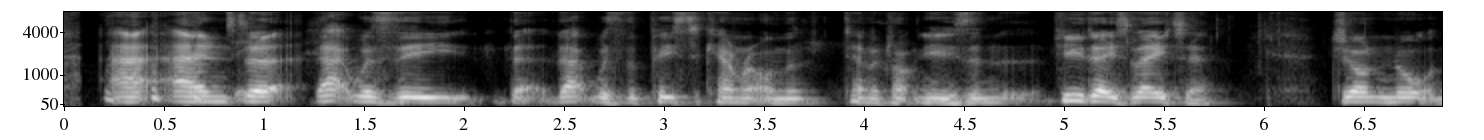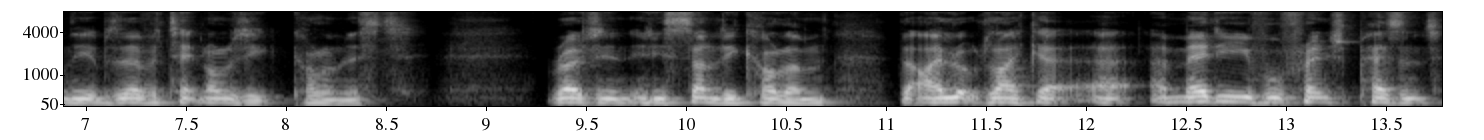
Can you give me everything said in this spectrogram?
uh, and uh, that was the that, that was the piece to camera on the ten o'clock news. And a few days later, John Naughton, the Observer technology columnist, wrote in, in his Sunday column that I looked like a, a, a medieval French peasant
